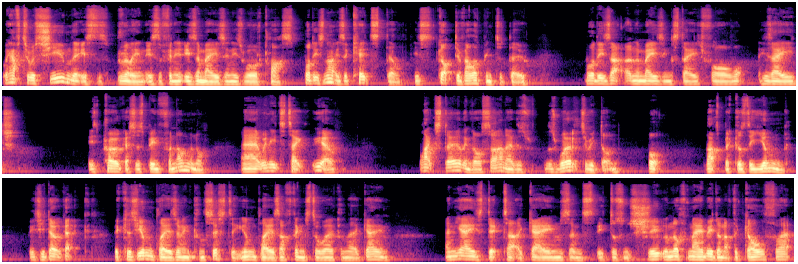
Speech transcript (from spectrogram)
we have to assume that he's brilliant, he's the fin- he's amazing, he's world class. But he's not. He's a kid still. He's got developing to do, but he's at an amazing stage for what, his age. His progress has been phenomenal. Uh, we need to take, you know, like Sterling or Sane, there's there's work to be done, but that's because they're young. Because you don't get because young players are inconsistent. Young players have things to work on their game. And yeah, he's dipped out of games and he doesn't shoot enough, maybe, he doesn't have the goal threat.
